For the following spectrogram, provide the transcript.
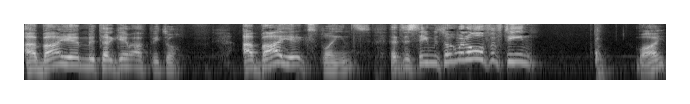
Abaye mitargem af pito. Abaye explains that the statement is talking about all fifteen. Why?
